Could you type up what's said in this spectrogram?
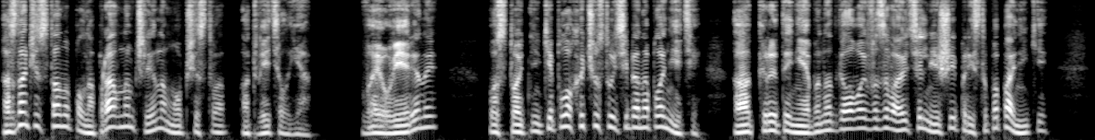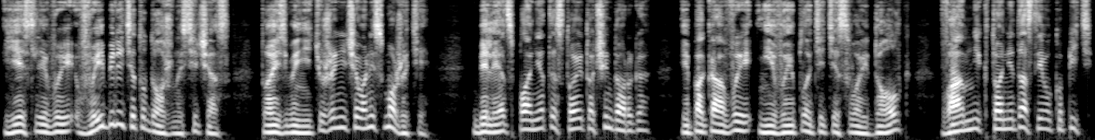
а значит, стану полноправным членом общества», — ответил я. «Вы уверены? Пустотники плохо чувствуют себя на планете, а открытое небо над головой вызывают сильнейшие приступы паники. Если вы выберете эту должность сейчас, то изменить уже ничего не сможете. Билет с планеты стоит очень дорого, и пока вы не выплатите свой долг, вам никто не даст его купить.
